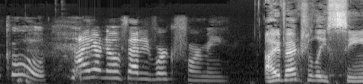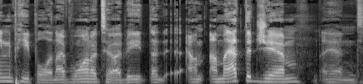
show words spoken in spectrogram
cool. I don't know if that'd work for me. I've actually seen people, and I've wanted to. I'd be, I'm, I'm at the gym, and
